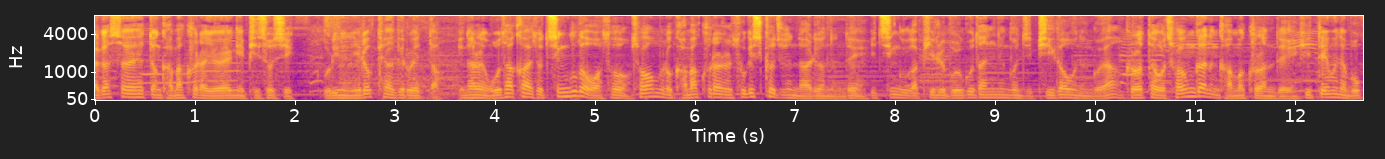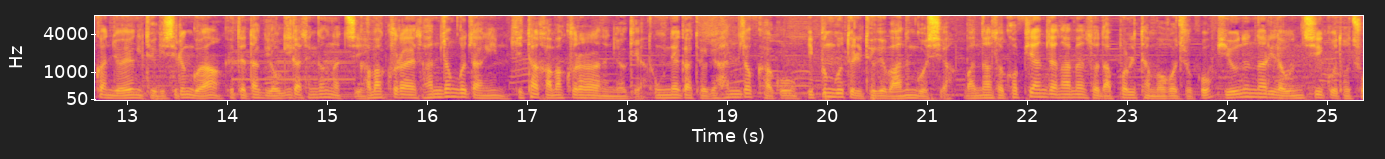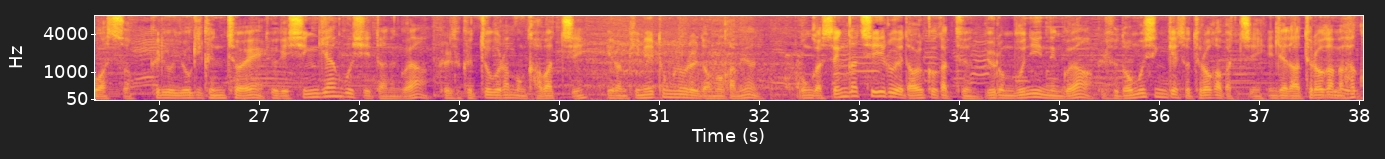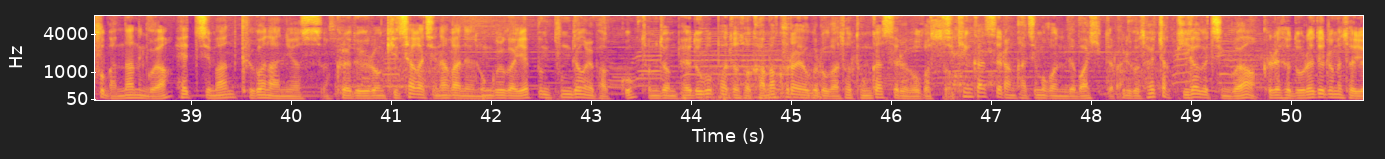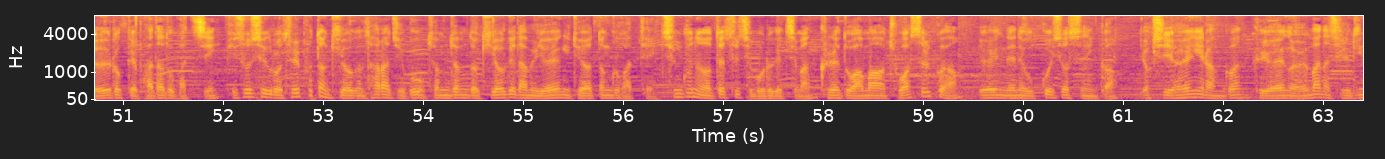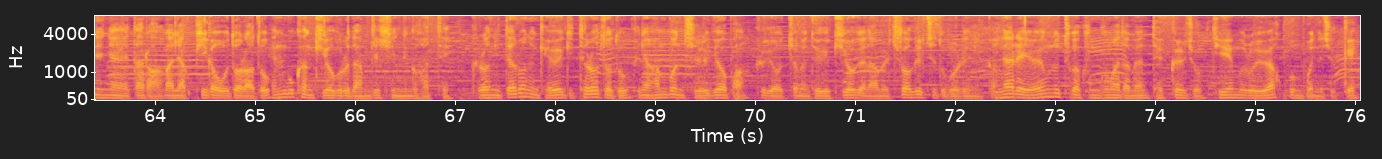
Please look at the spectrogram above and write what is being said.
맑았어야 했던 가마쿠라 여행의 비 소식. 우리는 이렇게 하기로 했다. 이날은 오사카에서 친구가 와서 처음으로 가마쿠라를 소개시켜주는 날이었는데 이 친구가 비를 몰고 다니는 건지 비가 오는 거야. 그렇다고 처음 가는 가마쿠라인데 비 때문에 못 간 여행이 되기 싫은 거야. 그때 딱 여기가 생각났지. 가마쿠라에서 한 정거장인 기타 가마쿠라라는 역이야. 동네가 되게 한적하고 이쁜 곳들이 되게 많은 곳이야. 만나서 커피 한잔 하면서 나폴리탄 먹어주고 비 오는 날이라 운치 있고 더 좋았어. 그리고 여기 근처에 되게 신기한 곳이 있다는 거야. 그래서 그쪽을 한번 가 봤지. 이런 비밀 통로를 넘어가면 뭔가 센가치히로에 나올 것 같은 이런 문이 있는 거야. 그래서 너무 신기해서 들어가 봤지. 이제 나 들어가면 하쿠 만나는 거야? 했지만 그건 아니었어. 그래도 이런 기차가 지나가는 동굴과 예쁜 풍경을 봤고 점점 배도 고파져서 가마쿠라역으로 가서 돈가스를 먹었어. 치킨가스랑 같이 먹었는데 맛있더라. 그리고 살짝 비가 그친 거야. 그래서 노래 들으면서 여유롭게 바다도 봤지. 비 소식으로 슬펐던 기억은 사라지고 점점 더 기억에 남을 여행이 되었던 것 같아. 친구는 어땠을지 모르겠지만 그래도 아마 좋았을 거야. 여행 내내 웃고 있었으니까. 역시 여행이란 건 그 여행을 얼마나 즐기느냐에 따라 만약 비가 오더라도 행복한 기억으로 남길 수 있는 것 같아. 그러니 때로는 계획이 틀어져도 그냥 한번 즐겨봐. 그게 어쩌면 되게 기억에 남을 추억일지도 모르니까. 이날의 여행 루트가 궁금하다면 댓글 줘. DM으로 요약본 보내줄게.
